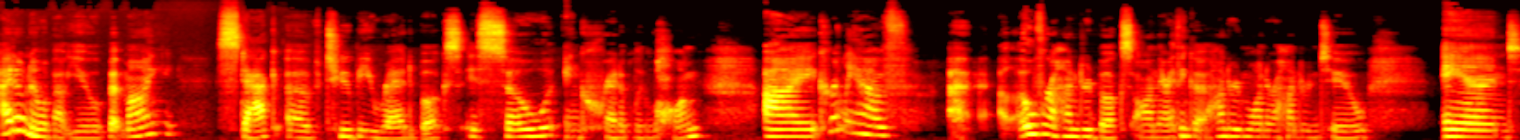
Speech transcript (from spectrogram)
I don't know about you, but my stack of to be read books is so incredibly long. I currently have uh, over a hundred books on there. I think a 101 or 102. And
